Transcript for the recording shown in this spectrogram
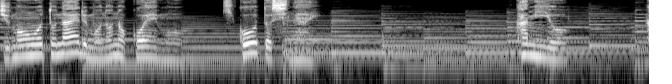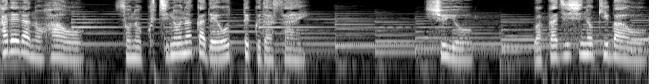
呪文を唱える者の声も聞こうとしない。神よ、彼らの歯をその口の中で折ってください。主よ、若獅子の牙を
